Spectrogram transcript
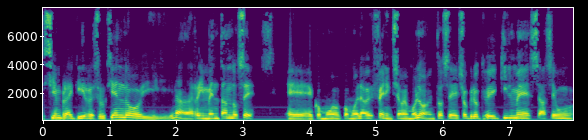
siempre hay que ir resurgiendo y, nada, reinventándose. como, como el ave fénix, moló. Entonces yo creo que hoy Quilmes hace, un,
